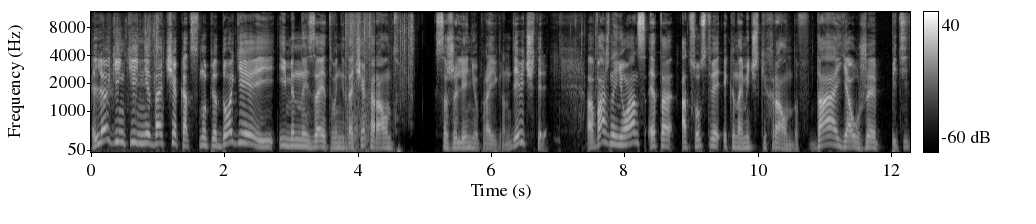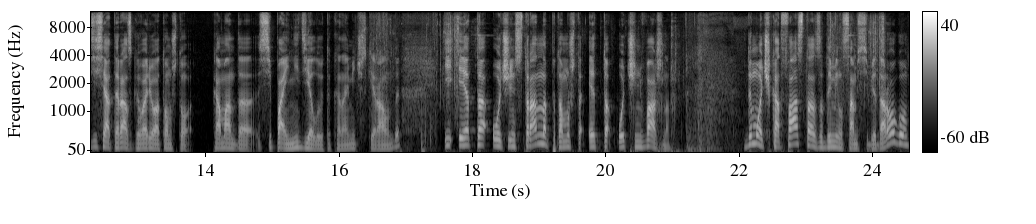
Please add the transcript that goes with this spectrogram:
Легенький недочек от Снупи Доги. И именно из-за этого недочека раунд, к сожалению, проигран. 9-4. А важный нюанс — это отсутствие экономических раундов. Да, я уже 50 раз говорю о том, что команда Сипай не делают экономические раунды. И это очень странно, потому что это очень важно. Дымочек от фаста. Задымил сам себе дорогу.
